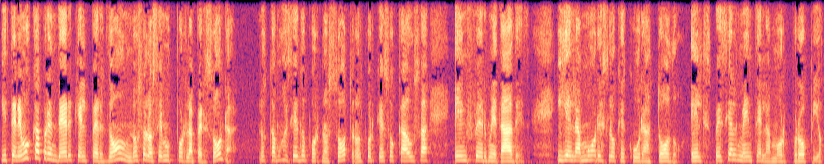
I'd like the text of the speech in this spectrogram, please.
Y tenemos que aprender que el perdón no se lo hacemos por la persona, lo estamos haciendo por nosotros, porque eso causa enfermedades. Y el amor es lo que cura todo, especialmente el amor propio.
